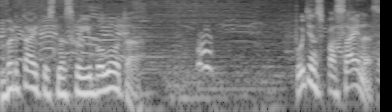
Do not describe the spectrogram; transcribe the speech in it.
Вертайтесь на свої болота. Путин, спасай нас.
